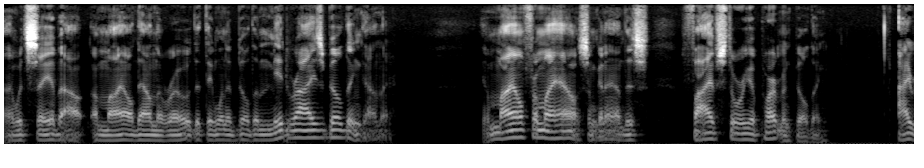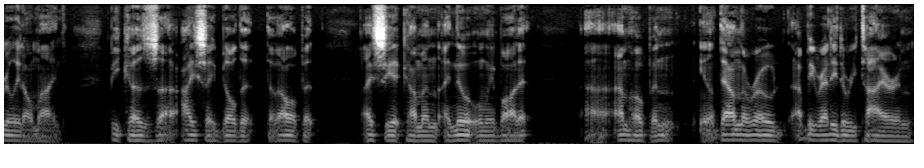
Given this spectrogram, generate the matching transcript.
I would say about a mile down the road that they want to build a mid rise building down there. A mile from my house, I'm going to have this five story apartment building. I really don't mind because uh, I say build it, develop it. I see it coming. I knew it when we bought it. Uh, I'm hoping, you know, down the road, I'll be ready to retire and,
